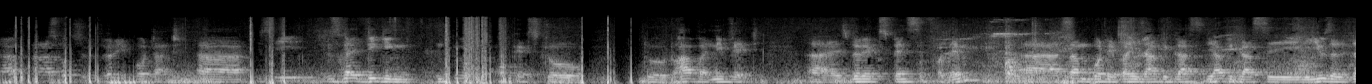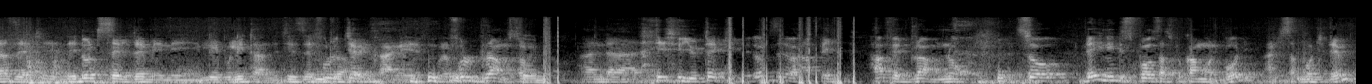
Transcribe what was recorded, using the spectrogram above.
Uh, uh, sponsorship is very important. Uh, you see, this guy digging into their pockets to, to, to have an event uh, is very expensive for them. Uh, somebody buys the Avigas, the Avigas he uses does it. They don't sell them in uh, little liters. It is a full jerry can, a, a full drum. And uh, you take it. They don't sell half a half a drum. No. So they need sponsors to come on board and support them.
